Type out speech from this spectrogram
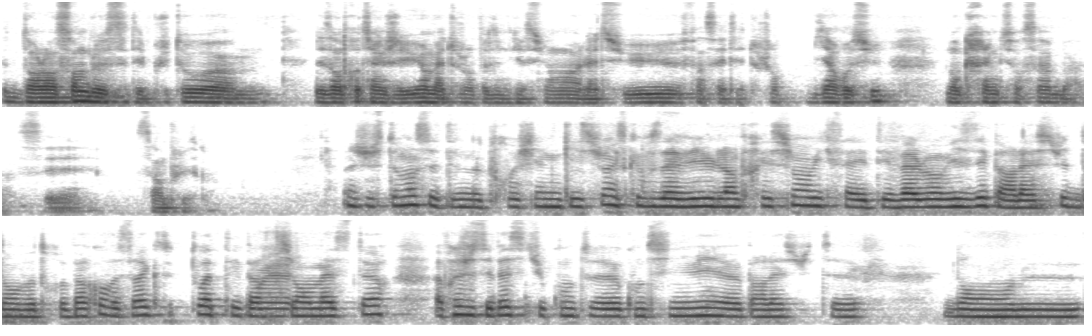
dans l'ensemble, c'était plutôt euh, des entretiens que j'ai eus. On m'a toujours posé une question là-dessus. Enfin, ça a été toujours bien reçu. Donc rien que sur ça, bah, c'est un plus. Quoi. Justement, c'était notre prochaine question. Est-ce que vous avez eu l'impression, oui, que ça a été valorisé par la suite dans votre parcours? C'est vrai que toi, tu es parti en master. Après, je ne sais pas si tu comptes euh, continuer euh, par la suite euh, dans le,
